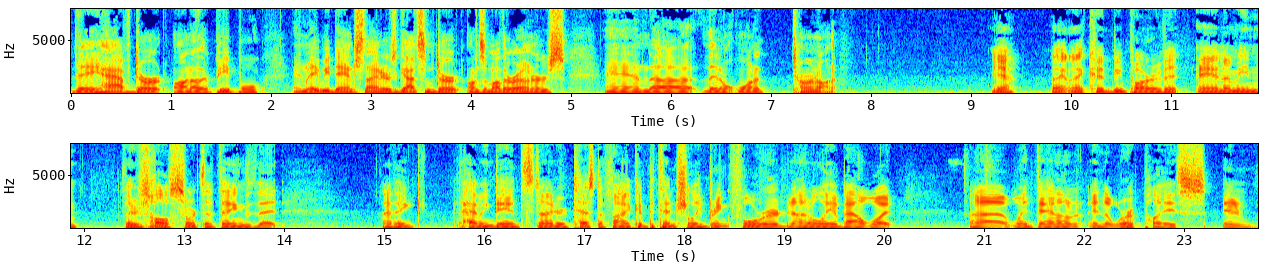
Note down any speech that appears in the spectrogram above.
They have dirt on other people, and maybe Dan Snyder's got some dirt on some other owners, and uh, they don't want to turn on it. Yeah, that that could be part of it. And I mean, there's all sorts of things that I think having Dan Snyder testify could potentially bring forward, not only about what uh, went down in the workplace and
